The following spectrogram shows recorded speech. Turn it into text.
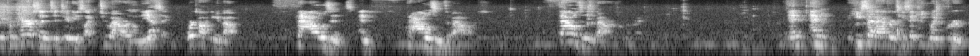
in comparison to Jimmy's like two hours on the essay, we're talking about thousands and thousands of hours. Thousands of hours on the writing. And and he said afterwards, he said he went through,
